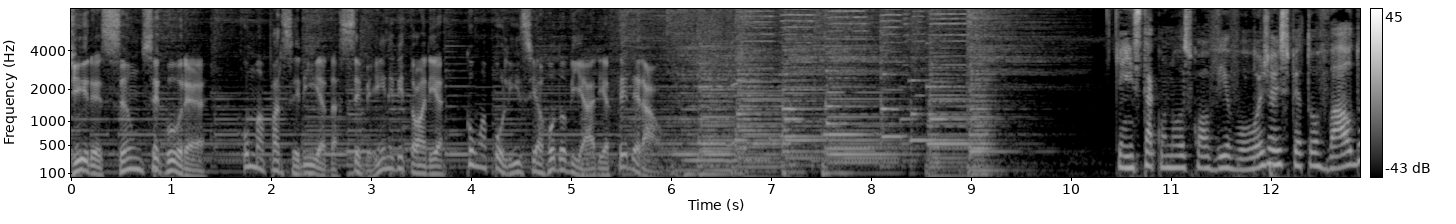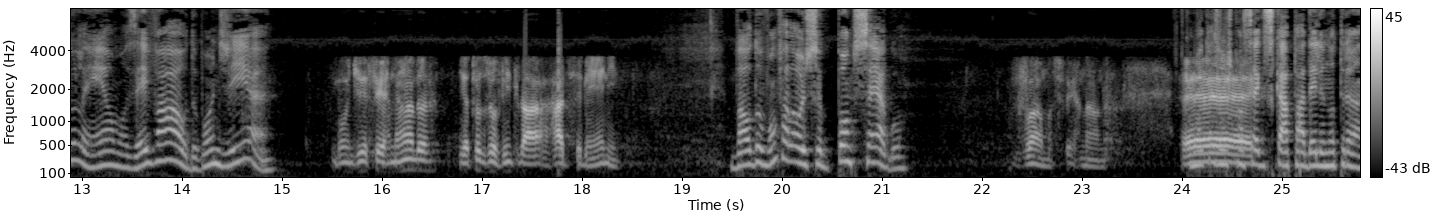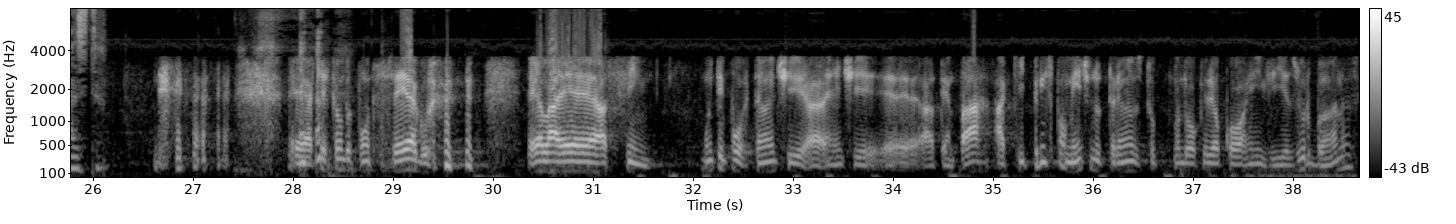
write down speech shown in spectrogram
Direção Segura, uma parceria da CBN Vitória com a Polícia Rodoviária Federal. Quem está conosco ao vivo hoje é o inspetor Valdo Lemos. Ei, Valdo, bom dia. Bom dia, Fernanda, e a todos os ouvintes da Rádio CBN. Valdo, vamos falar hoje sobre ponto cego? Vamos, Fernanda. Como é, é que a gente consegue escapar dele no trânsito? é, a questão do ponto cego, ela é, assim, muito importante a gente é, atentar aqui, principalmente no trânsito, quando ele ocorre em vias urbanas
